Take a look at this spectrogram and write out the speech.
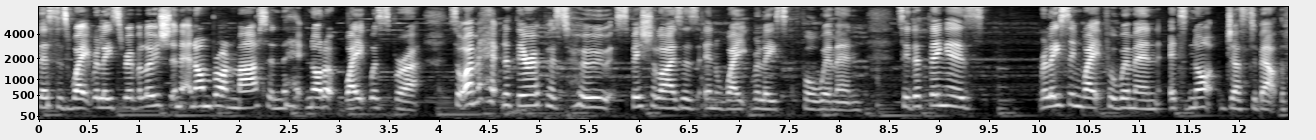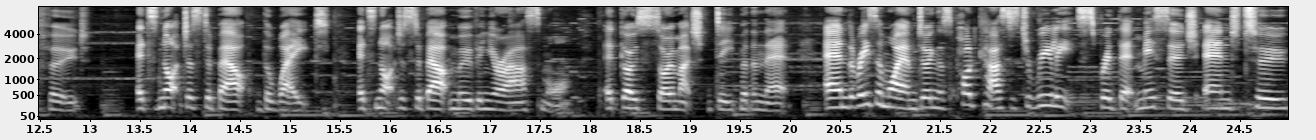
This is Weight Release Revolution, and I'm Bron Martin, the hypnotic weight whisperer. So, I'm a hypnotherapist who specializes in weight release for women. See, the thing is, releasing weight for women, it's not just about the food, it's not just about the weight, it's not just about moving your ass more. It goes so much deeper than that. And the reason why I'm doing this podcast is to really spread that message and to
